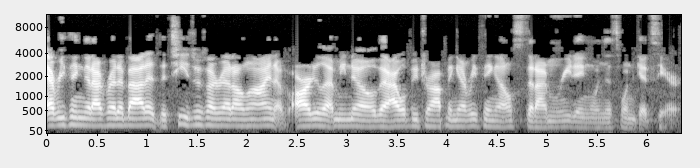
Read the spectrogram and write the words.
everything that I've read about it, the teasers I read online, have already let me know that I will be dropping everything else that I'm reading when this one gets here.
